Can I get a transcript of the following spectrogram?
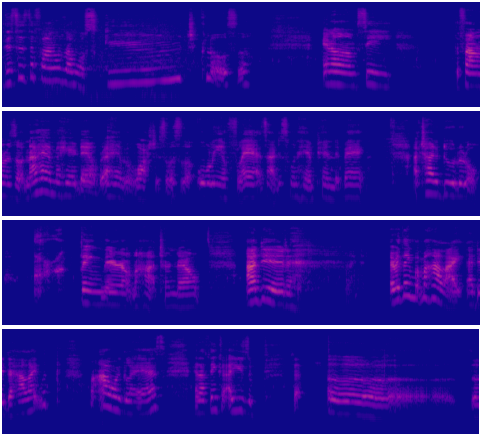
this is the finals. I'm gonna scooch closer and um see the final result. Now I have my hair down, but I haven't washed it, so it's a little oily and flat. So I just went ahead and pinned it back. I tried to do a little thing there on the hot turned out. I did everything but my highlight. I did the highlight with my hourglass, and I think I used a... the uh the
